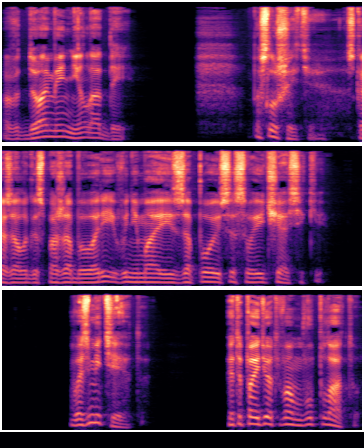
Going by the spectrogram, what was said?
в доме не лады. «Послушайте», — сказала госпожа Бавари, вынимая из-за пояса свои часики. «Возьмите это. Это пойдет вам в уплату».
